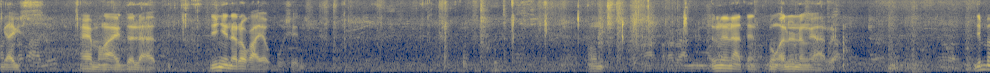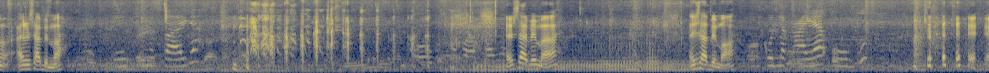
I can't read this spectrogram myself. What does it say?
Guys, ay mga idol at hindi niya na raw kaya ubusin. Um, tingnan natin kung ano nangyari. Di ba, ano sabi kaya. Ano sabi mo? Ano sabi? Hindi ko na kaya ubus.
